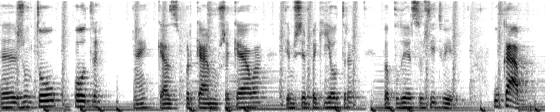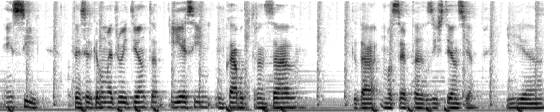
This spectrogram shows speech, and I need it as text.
uh, juntou outra. Né? Caso percamos aquela, temos sempre aqui outra para poder substituir. O cabo em si tem cerca de 1,80m e é assim um cabo trançado que dá uma certa resistência e, uh,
